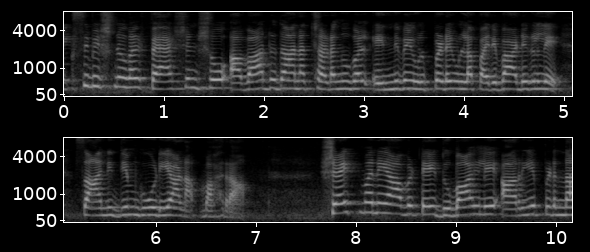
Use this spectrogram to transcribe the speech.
എക്സിബിഷനുകൾ ഫാഷൻ ഷോ അവാർഡ് ദാന ചടങ്ങുകൾ എന്നിവയുൾപ്പെടെയുള്ള പരിപാടികളിലെ സാന്നിധ്യം കൂടിയാണ് മഹ്റ. ഷെയ്ഖ് മനയാവട്ടെ ദുബായിലെ അറിയപ്പെടുന്ന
